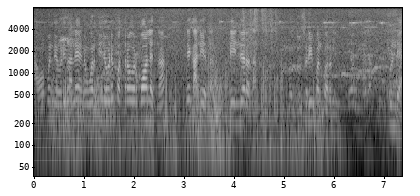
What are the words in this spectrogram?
हवा पण तेवढी झाली आहे ना वरती जेवढे पत्रावर बॉल आहेत ना ते खाली येतात. डेंजर येतात मग दुसरी पण परली कुंड्या.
